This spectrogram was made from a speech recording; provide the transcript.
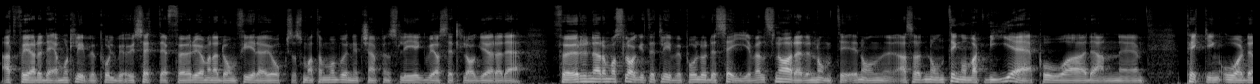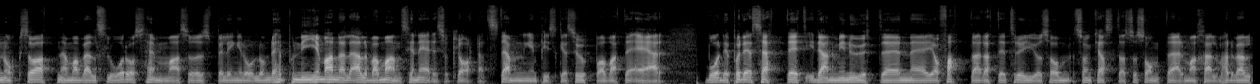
att få göra det mot Liverpool, vi har ju sett det förr. Jag menar de firar ju också som att de har vunnit Champions League. Vi har sett lag göra det förr när de har slagit ett Liverpool och det säger väl snarare någonting, någon, alltså någonting om vart vi är på den eh, Peking-orden också att när man väl slår oss hemma så spelar det ingen roll om det är på 9 man eller 11 man. Sen är det såklart att stämningen piskas upp av att det är både på det sättet i den minuten. Eh, jag fattar att det är tröjor som, som kastas och sånt där. Man själv hade väl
